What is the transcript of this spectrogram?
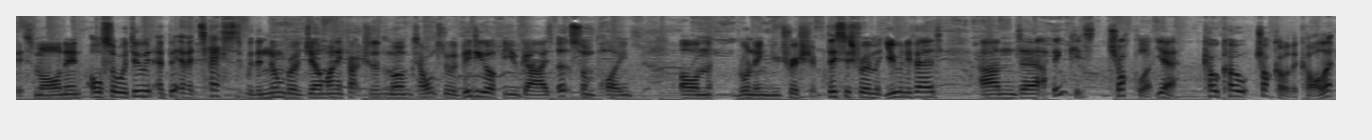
this morning. Also, we're doing a bit of a test with a number of gel manufacturers at the moment because I want to do a video for you guys at some point on running nutrition. This is from Unived and uh, I think it's chocolate, yeah, Cocoa Choco they call it.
